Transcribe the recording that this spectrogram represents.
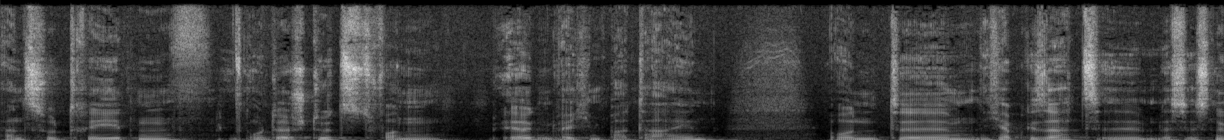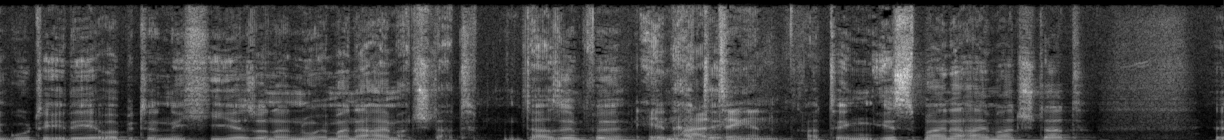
anzutreten, unterstützt von irgendwelchen Parteien. Und äh, ich habe gesagt, äh, das ist eine gute Idee, aber bitte nicht hier, sondern nur in meiner Heimatstadt. Und da sind wir in, in Hattingen. Hattingen. Hattingen ist meine Heimatstadt. Äh,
